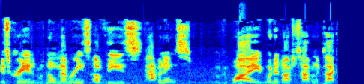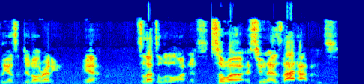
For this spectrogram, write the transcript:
is created with no memories of these happenings, why would it not just happen exactly as it did already? Yeah. So that's a little oddness. So uh, as soon as that happens,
